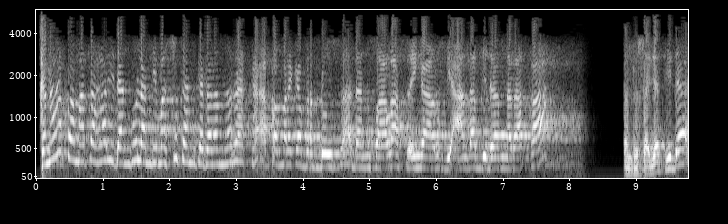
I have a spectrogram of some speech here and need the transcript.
Kenapa matahari dan bulan dimasukkan ke dalam neraka? Apa mereka berdosa dan salah sehingga harus dianggap di dalam neraka? Tentu saja tidak.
